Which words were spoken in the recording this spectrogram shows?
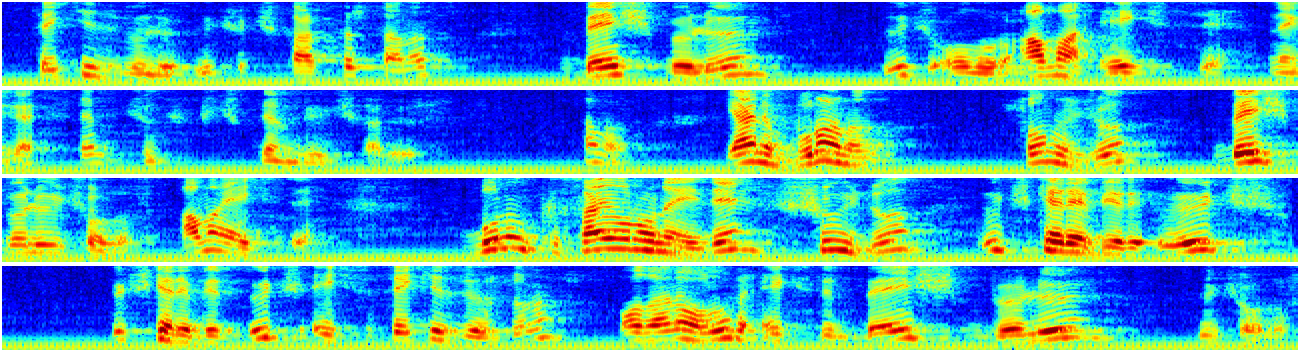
8 bölü 3'ü çıkartırsanız 5 bölü 3 olur ama eksi. Negatif değil mi? Çünkü küçükten büyük çıkarıyorsun. Tamam. Yani buranın sonucu 5 bölü 3 olur ama eksi. Bunun kısa yolu neydi? Şuydu. 3 kere 1 3. 3 kere 1 3 eksi 8 diyorsunuz. O da ne olur? Eksi 5 bölü 3 olur.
